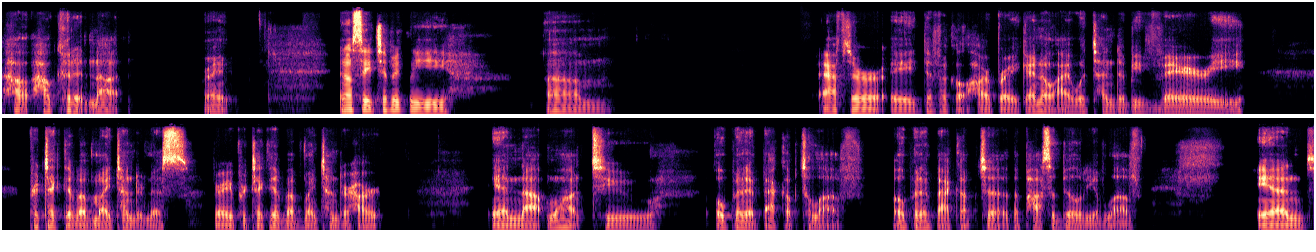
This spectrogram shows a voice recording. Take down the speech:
How, how could it not? Right. And I'll say typically um, after a difficult heartbreak, I know I would tend to be very protective of my tenderness, very protective of my tender heart, and not want to open it back up to love, open it back up to the possibility of love. And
